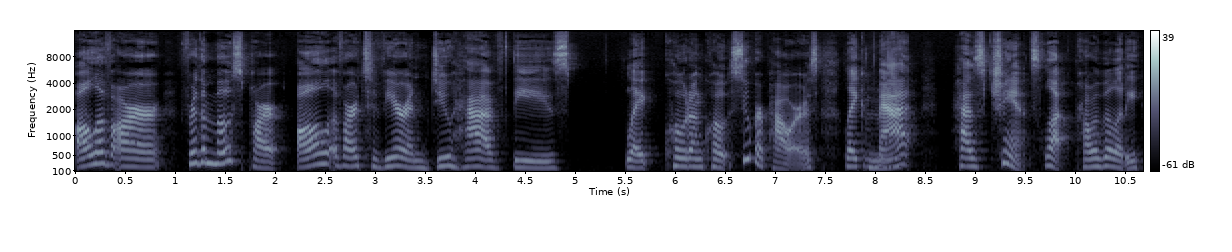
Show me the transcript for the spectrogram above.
All of our, for the most part, all of our ta'veren do have these like quote unquote superpowers. Like mm-hmm. Mat has chance, luck, probability.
